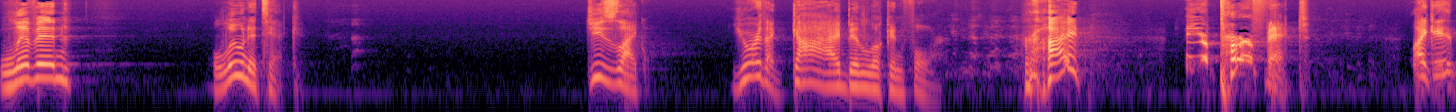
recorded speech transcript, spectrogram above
living lunatic. Jesus like, You're the guy I've been looking for, right? You're perfect. Like, it,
